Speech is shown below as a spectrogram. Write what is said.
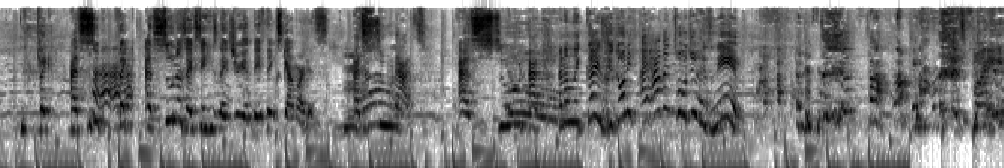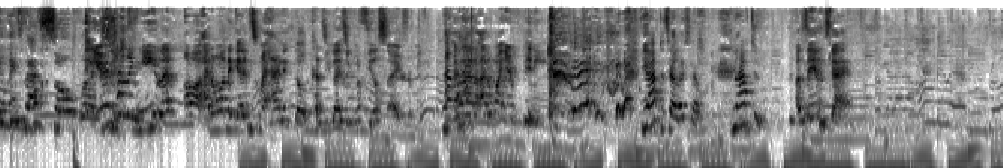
Like as soon, like as soon as I say he's Nigerian, they think scam artist. As mm. soon as, as soon as, and I'm like, guys, you don't. e- I haven't told you his name. It's funny. That's so funny. You're telling me, let, oh, I don't want to get into my anecdote because you guys are going to feel sorry for me. And I, I don't want your pity. You have to tell us now. You have to. I was dating this guy.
